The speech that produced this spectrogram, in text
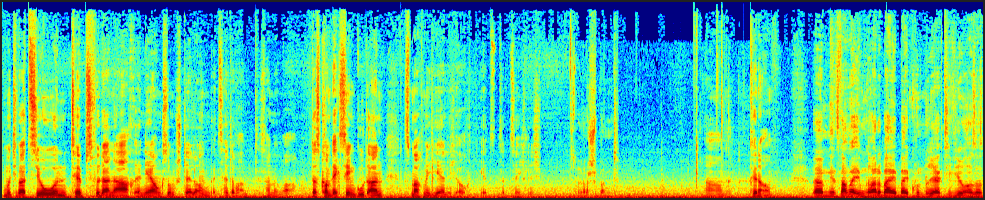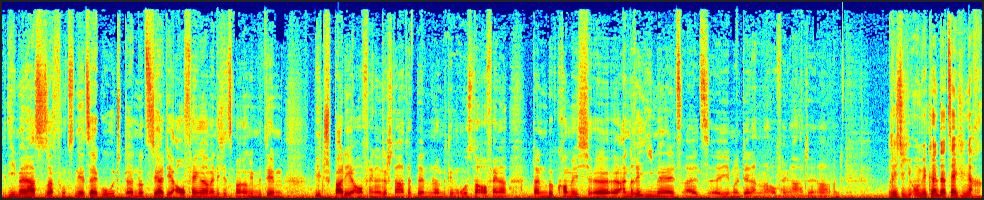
Motivation, Tipps für danach, Ernährungsumstellung etc. Das haben wir mal. Das kommt extrem gut an. Das machen wir jährlich auch jetzt tatsächlich. Ja, spannend. Ähm, genau. Ähm, jetzt waren wir eben gerade bei, bei Kundenreaktivierung. Also E-Mail hast du gesagt, funktioniert sehr gut. Dann nutzt ihr halt die Aufhänger. Wenn ich jetzt mal irgendwie mit dem Beachbody-Aufhänger gestartet bin oder mit dem Osteraufhänger, dann bekomme ich äh, andere E-Mails als äh, jemand, der einen anderen Aufhänger hatte. Ja? Und Richtig, und wir können tatsächlich nach,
